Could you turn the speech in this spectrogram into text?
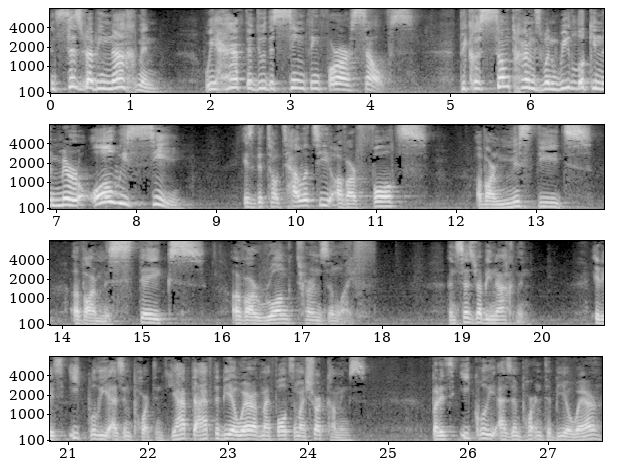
And says Rabbi Nachman, we have to do the same thing for ourselves. Because sometimes when we look in the mirror, all we see is the totality of our faults, of our misdeeds, of our mistakes, of our wrong turns in life. And says Rabbi Nachman, it is equally as important. You have to, I have to be aware of my faults and my shortcomings. But it's equally as important to be aware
